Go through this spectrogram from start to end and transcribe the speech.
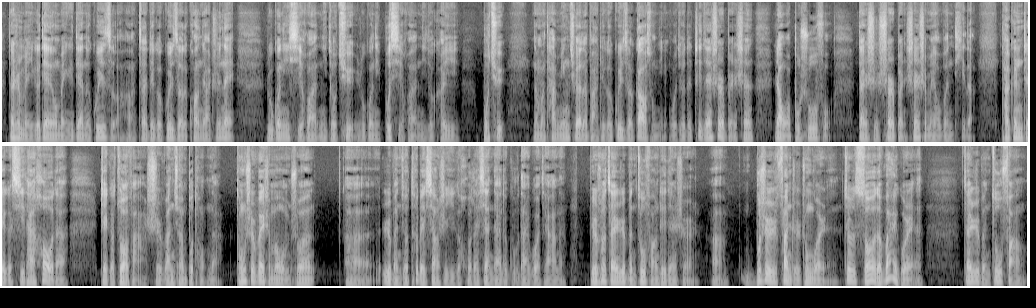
但是每一个店有每个店的规则哈，在这个规则的框架之内，如果你喜欢你就去，如果你不喜欢你就可以不去。那么他明确的把这个规则告诉你，我觉得这件事本身让我不舒服，但是事儿本身是没有问题的。他跟这个西太后的这个做法是完全不同的。同时，为什么我们说，呃，日本就特别像是一个活在现代的古代国家呢？比如说，在日本租房这件事儿啊，不是泛指中国人，就是所有的外国人在日本租房，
